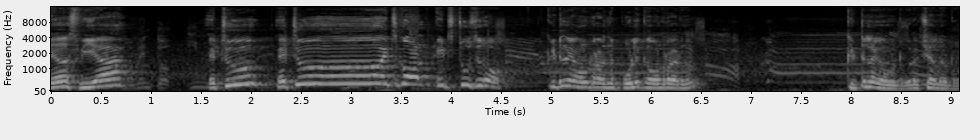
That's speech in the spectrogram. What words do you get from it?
Yes വിയ കിട്ടില്ല കൗണ്ടർ ആയിരുന്നു. പൊളി കൗണ്ടർ ആയിരുന്നു. കിട്ടില്ല കൗണ്ടർ രക്ഷയല്ല കേട്ടോ.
